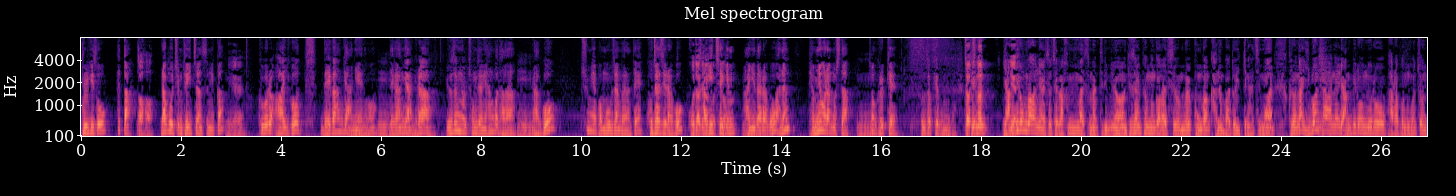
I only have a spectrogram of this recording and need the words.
불기소했다. 아하. 라고 지금 돼 있지 않습니까? 예. 그거를 아 이거 내가 한 게 아니에요. 음. 내가 한 게 아니라 윤석열 총장이 한 음. 거다라고 추미애 법무부 장관한테 고자질하고 자기. 책임 아니다라고 하는 변명을 한 것이다. 음. 전 그렇게 분석해 봅니다. 자, 지난 예. 양비론과 관련해서 제가 한 말씀만 드리면 기사님 평론가 말씀을 공감 가는 바도 있긴 하지만 그러나 이번 사안을 양비론으로 바라보는 건 좀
